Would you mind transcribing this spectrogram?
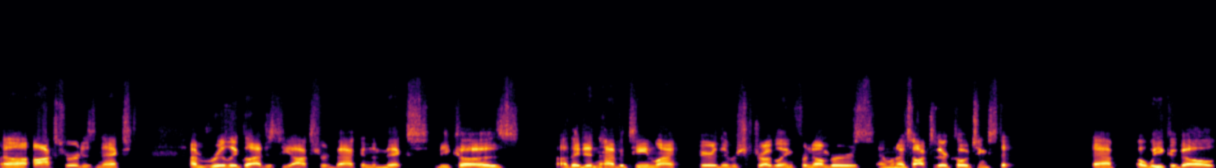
Uh, Oxford is next. I'm really glad to see Oxford back in the mix because uh, they didn't have a team last. They were struggling for numbers. And when I talked to their coaching staff a week ago,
